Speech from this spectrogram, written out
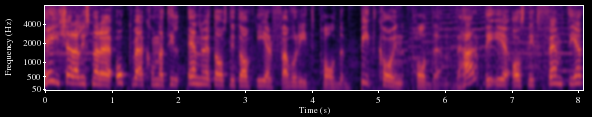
Hej kära lyssnare och välkomna till ännu ett avsnitt av er favoritpodd Bitcoin-podden. Det här, det är avsnitt 51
